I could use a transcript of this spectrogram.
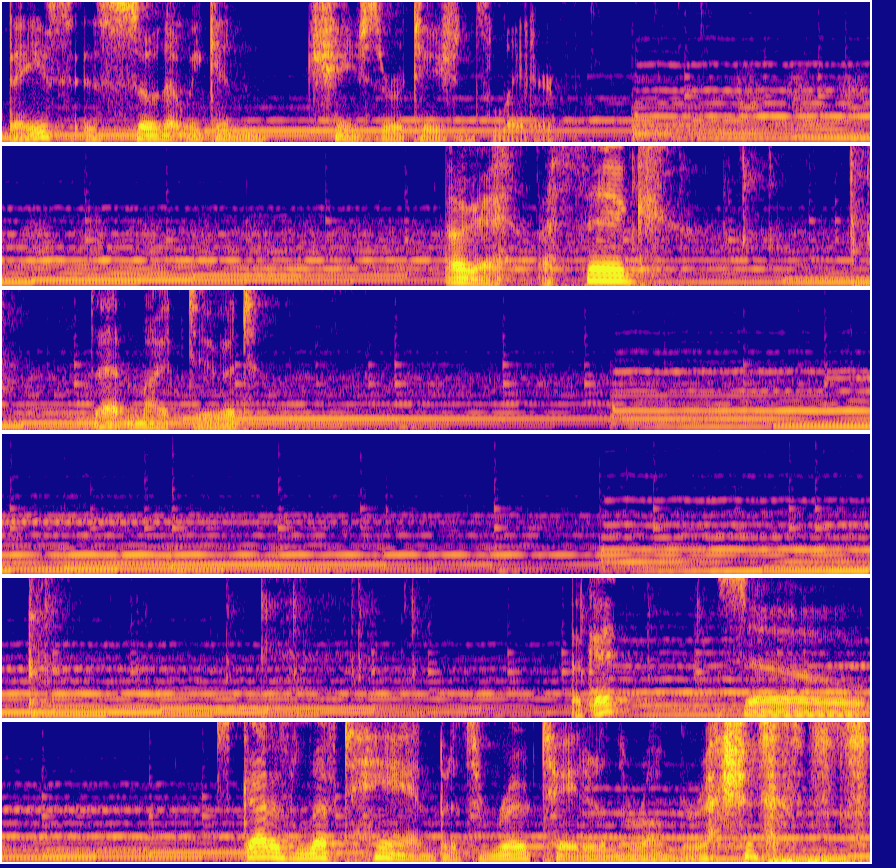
base is so that we can change the rotations later. Okay, I think that might do it. Okay, so he's got his left hand, but it's rotated in the wrong direction. so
